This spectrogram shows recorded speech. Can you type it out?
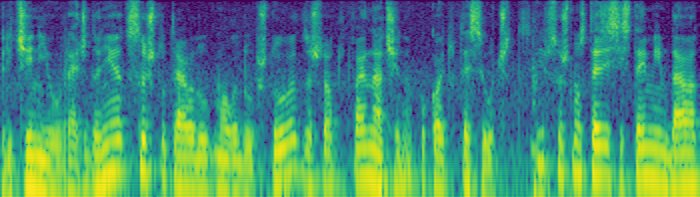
причини и увреждания, също трябва да могат да общуват, защото това е начина по който те се учат. И всъщност тези системи им дават,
